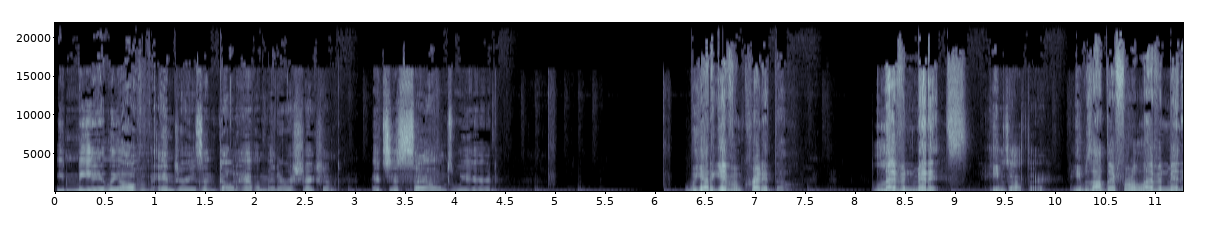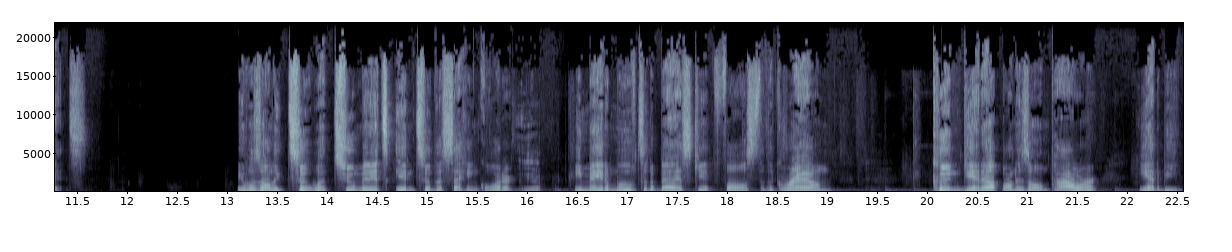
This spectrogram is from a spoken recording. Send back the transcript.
immediately off of injuries and don't have a minute restriction. It just sounds weird. We got to give him credit though. 11 minutes. He He was out there. he was out there for 11 minutes. It was only two what 2 minutes into the second quarter. Yep. He made a move to the basket, falls to the ground. Couldn't get up on his own power. He had to be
